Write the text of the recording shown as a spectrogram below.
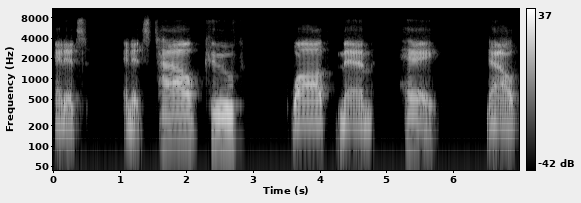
and it's and it's Tau Kuf Wav Mem Hey. Now,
